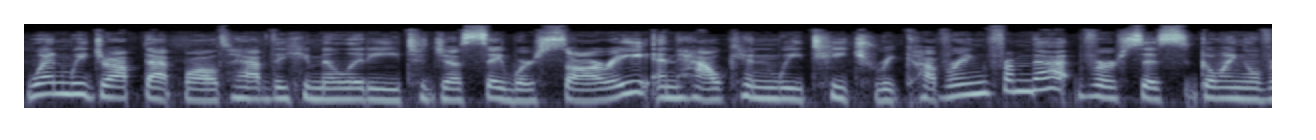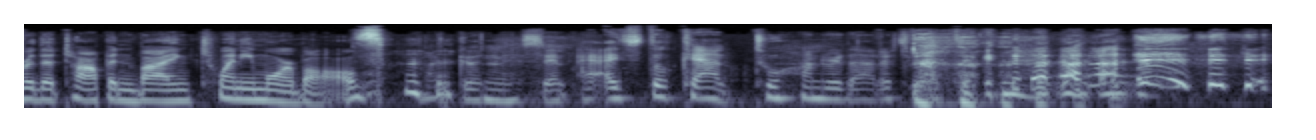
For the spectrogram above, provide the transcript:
when we drop that ball, to have the humility to just say we're sorry and how can we teach recovering from that versus going over the top and buying 20 more balls. My goodness, and I I still can't 200 out of 20.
